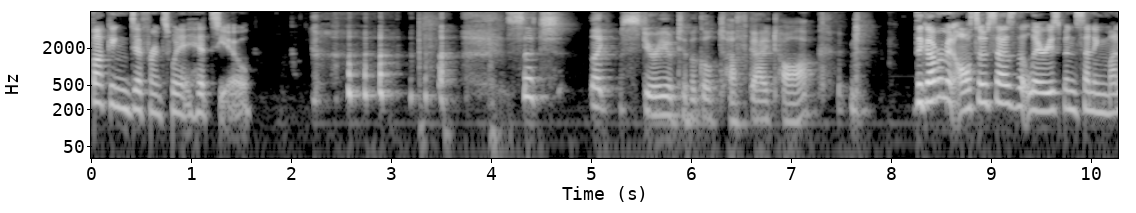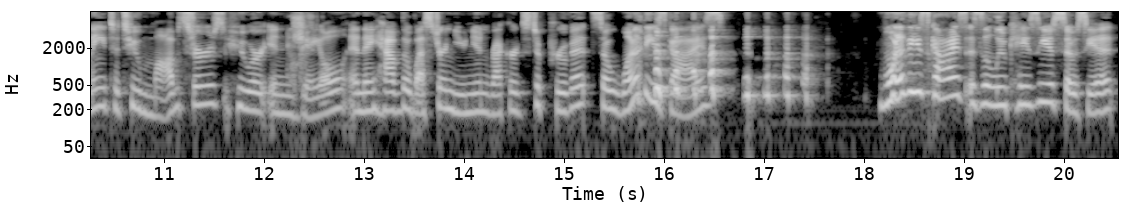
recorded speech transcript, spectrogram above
fucking difference when it hits you. Such like stereotypical tough guy talk. The government also says that Larry's been sending money to two mobsters who are in oh. jail and they have the Western Union records to prove it. So one of these guys One of these guys is a Lucchese associate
